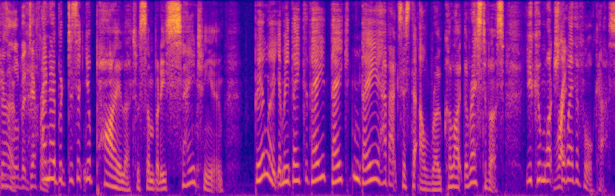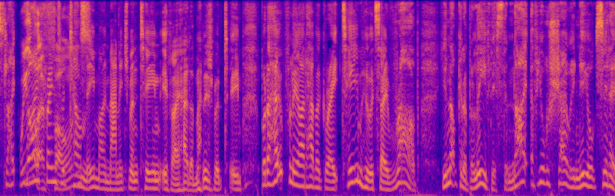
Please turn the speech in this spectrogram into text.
show. he's a little bit different. I know, but doesn't your pilot or somebody say to you, Billy? I mean, they they they can they have access to Al Roker like the rest of us. You can watch Right. the weather forecast. Like We my friends would tell me, my management team, if I had a management team. But hopefully, I'd have a great team who would say, Rob, you're not going to believe this. The night of your show in New York City,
